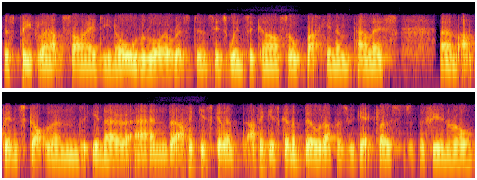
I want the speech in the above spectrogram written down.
there's people outside, you know, all the royal residences, Windsor Castle, Buckingham Palace, um, up in Scotland, you know, and I think it's going to, I think it's going to build up as we get closer to the funeral.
